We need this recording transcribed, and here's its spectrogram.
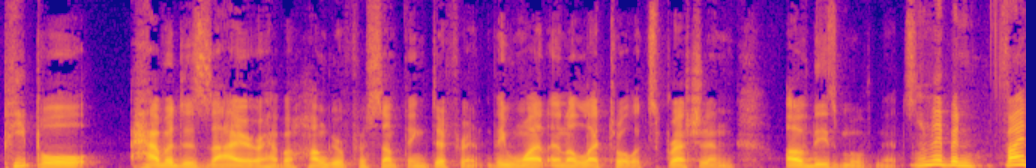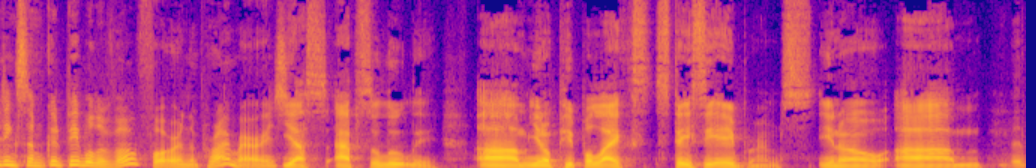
people have a desire, have a hunger for something different. They want an electoral expression of these movements. And they've been finding some good people to vote for in the primaries. Yes, absolutely. Um, you know, people like Stacey Abrams, you know. Um, the,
